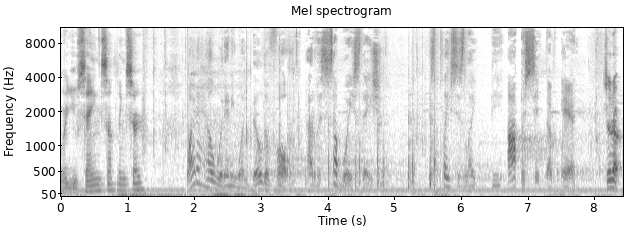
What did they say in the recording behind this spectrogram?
Were you saying something, sir? Why the hell would anyone build a vault out of a subway station? This place is like the opposite of air. Shut up.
